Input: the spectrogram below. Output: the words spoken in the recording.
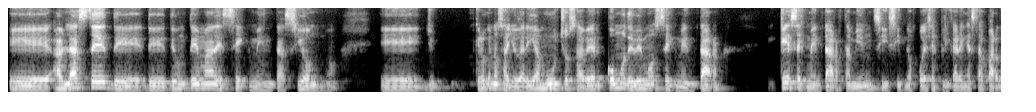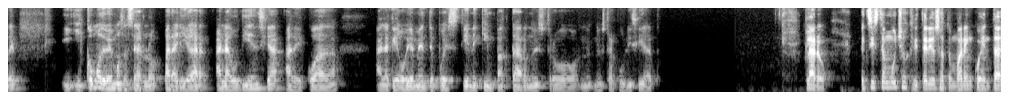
eh, hablaste de, un tema de segmentación, ¿no? Eh, creo que nos ayudaría mucho saber cómo debemos segmentar, qué segmentar también, si, nos puedes explicar en esta parte, y, cómo debemos hacerlo para llegar a la audiencia adecuada, a la que obviamente pues tiene que impactar nuestro, nuestra publicidad. Claro, existen muchos criterios a tomar en cuenta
